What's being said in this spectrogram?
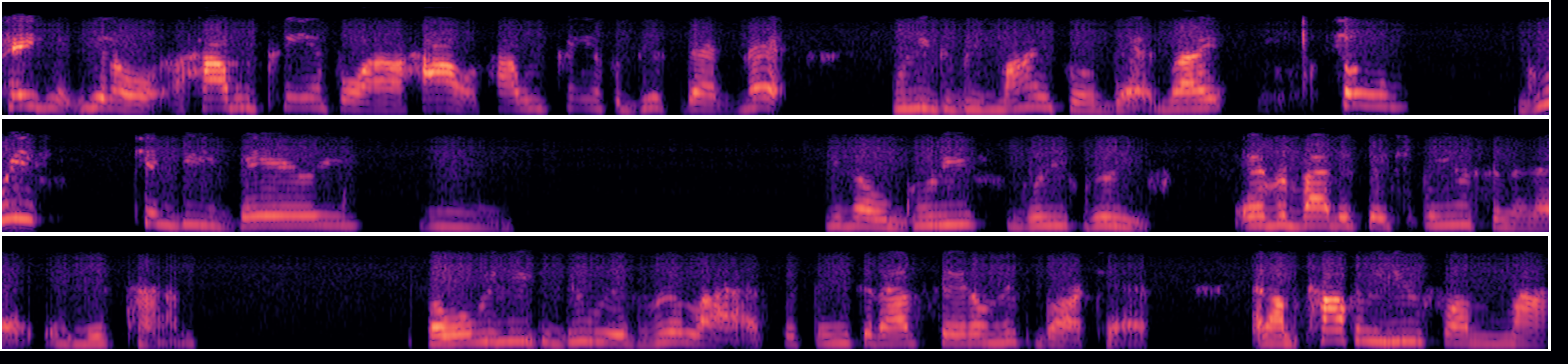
payment? You know, how we paying for our house? How we paying for this, that, and that? We need to be mindful of that, right? So grief can be very, mm, you know, grief, grief, grief. Everybody's experiencing that in this time. So what we need to do is realize the things that I've said on this broadcast. And I'm talking to you from my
